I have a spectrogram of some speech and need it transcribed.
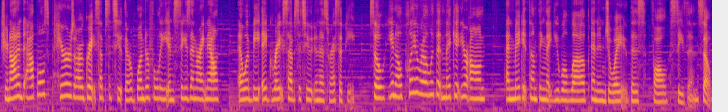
If you're not into apples, pears are a great substitute. They're wonderfully in season right now and would be a great substitute in this recipe. So, you know, play around with it, make it your own, and make it something that you will love and enjoy this fall season. So,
